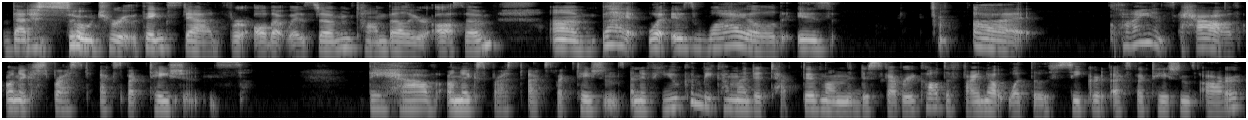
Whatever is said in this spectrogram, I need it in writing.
that is so true. Thanks, Dad, for all that wisdom. Tom Bell, you're awesome. Um, but what is wild is uh, clients have unexpressed expectations. They have unexpressed expectations. And if you can become a detective on the discovery call to find out what those secret expectations are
